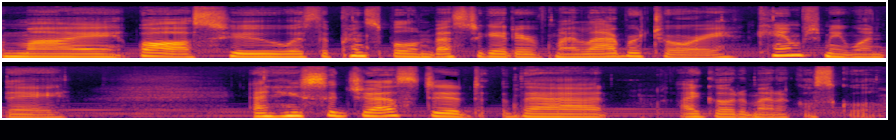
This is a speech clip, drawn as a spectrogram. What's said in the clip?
my boss, who was the principal investigator of my laboratory, came to me one day and he suggested that I go to medical school.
